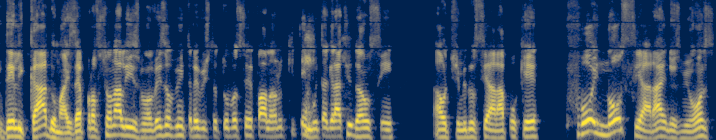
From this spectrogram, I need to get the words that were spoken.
delicado, mas é profissionalismo. Uma vez eu vi uma entrevista tua você falando que tem muita gratidão, sim, ao time do Ceará, porque foi no Ceará, em 2011,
